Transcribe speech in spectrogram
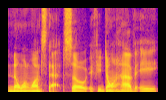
no one wants that. So if you don't have a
